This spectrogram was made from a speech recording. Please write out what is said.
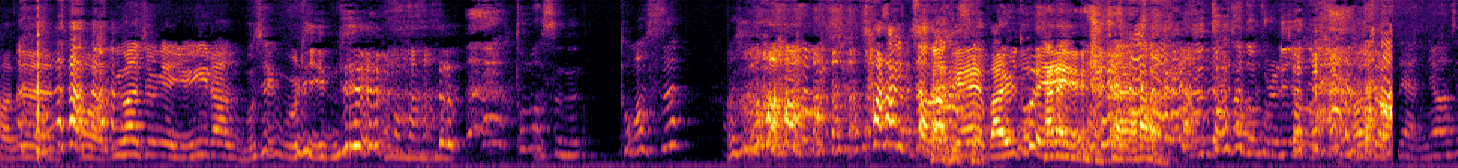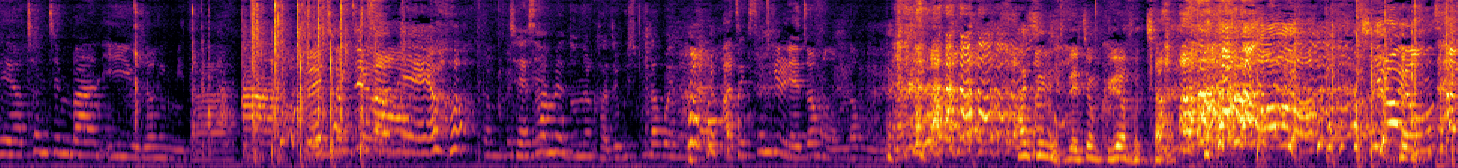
저는 어, 이 와중에 유일한 무생물이 있는 토마스는 토마스? 살아있잖아 걔 말도 해 살아있는 진짜야. 유통자도 굴리잖아. 맞아 네 안녕하세요 천진반 이유정입니다. 왜 천지만이에요 제 3의 눈을 가지고 싶다고 했는데 아직 생길 예정은 없나 봅니다. 사실 내좀 그려놓자. 싫어 영상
